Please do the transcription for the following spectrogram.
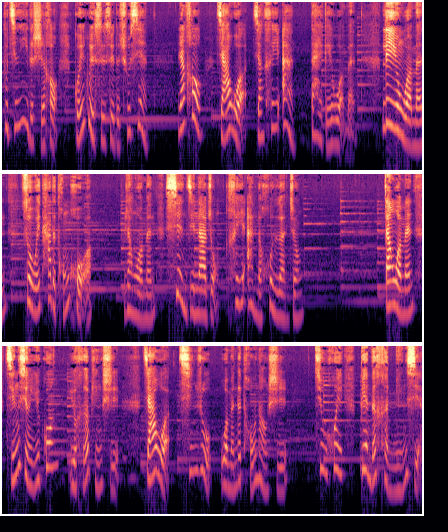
不经意的时候，鬼鬼祟祟的出现，然后假我将黑暗带给我们，利用我们作为他的同伙，让我们陷进那种黑暗的混乱中。当我们警醒于光与和平时，假我侵入我们的头脑时，就会变得很明显。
